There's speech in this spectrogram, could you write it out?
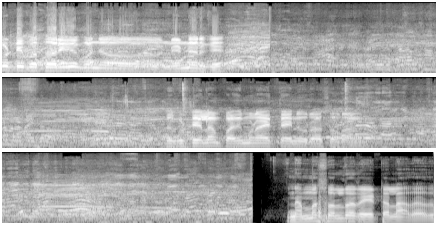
குட்டி பொறுத்த வரைக்கும் கொஞ்சம் நின்று இருக்கு இந்த குட்டியெல்லாம் பதிமூணாயிரத்தி ஐநூறுரூவா சொல்கிறாங்க நம்ம சொல்கிற ரேட்டெல்லாம் அதாவது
